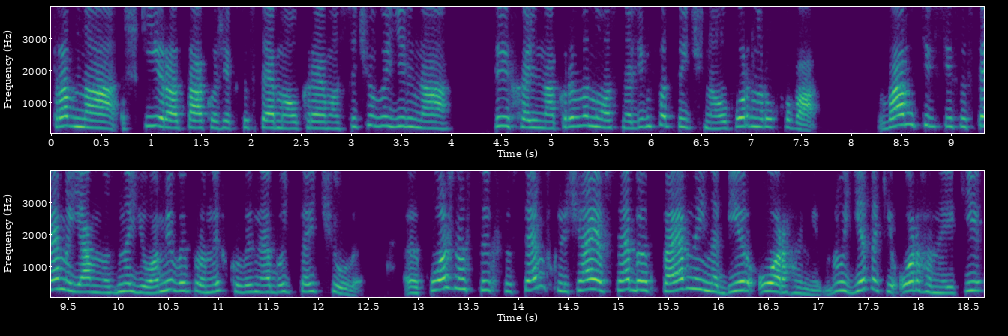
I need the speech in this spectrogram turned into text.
травна, шкіра, також як система окремо, сечовидільна, дихальна, кровоносна, лімфатична, опорно-рухова. Вам ці всі системи явно знайомі, ви про них коли-небудь та й чули. Е, Кожна з цих систем включає в себе певний набір органів. Ну, є такі органи, які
